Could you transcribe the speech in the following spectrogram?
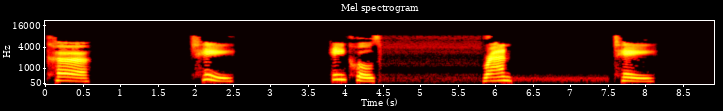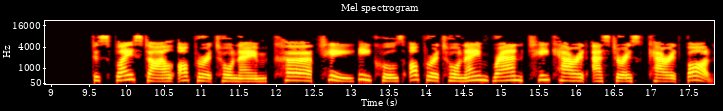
ker T equals ran T display style operator name ker t equals operator name ran t caret asterisk caret bod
